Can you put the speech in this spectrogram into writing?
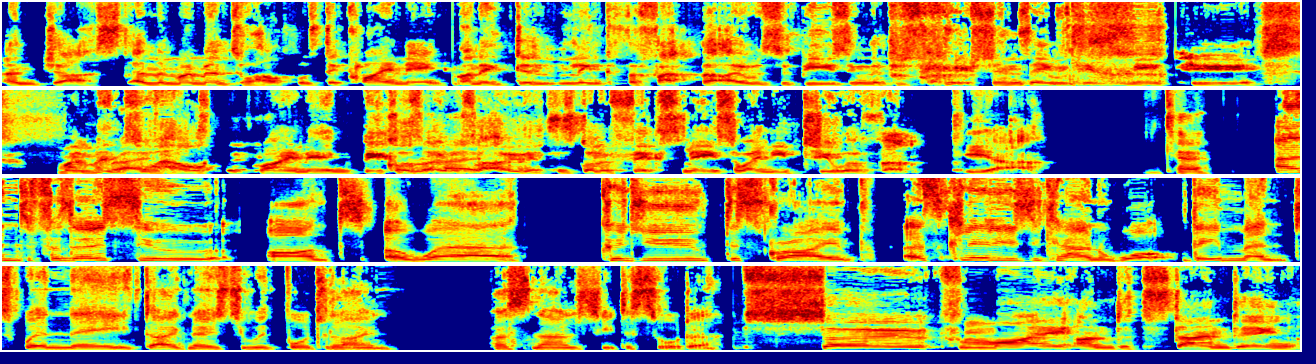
and just, and then my mental health was declining. And I didn't link the fact that I was abusing the prescriptions they were giving me to my mental Right. health declining because I was like, oh, this is going to fix me. So I need two of them. Yeah. okay and for those who aren't aware could you describe as clearly as you can what they meant when they diagnosed you with borderline personality disorder So, from my understanding,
